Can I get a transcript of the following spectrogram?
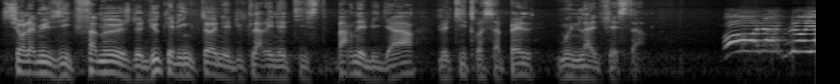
sur la musique fameuse de Duke Ellington et du clarinettiste Barney Bigard. Le titre s'appelle Moonlight Fiesta. On n'a plus rien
